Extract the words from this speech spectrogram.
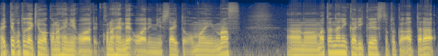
はい、ってことで今日はこの辺に終わる、この辺で終わりにしたいと思います。あの、また何かリクエストとかあったら、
